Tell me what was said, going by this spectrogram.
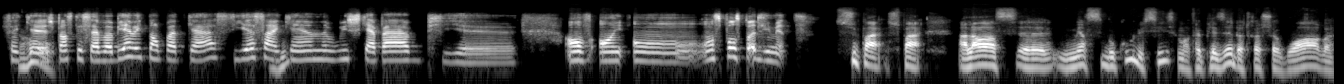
Fait que oh. je pense que ça va bien avec ton podcast. Yes, I mm-hmm. can. Oui, je suis capable. Puis euh, on ne se pose pas de limites. Super, super. Alors, euh, merci beaucoup, Lucie. Ça m'a fait plaisir de te recevoir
